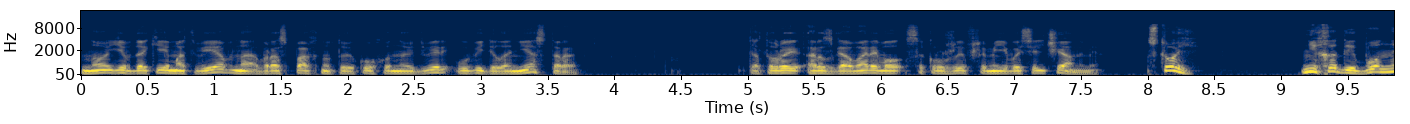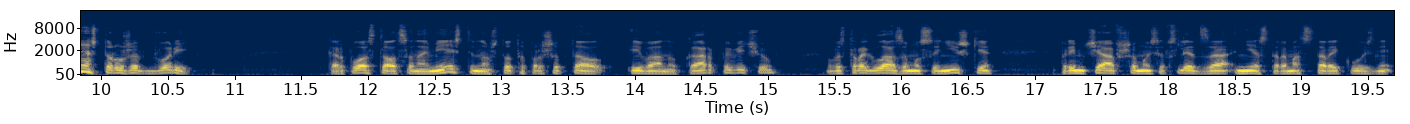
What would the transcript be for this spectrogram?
но Евдокия Матвеевна в распахнутую кухонную дверь увидела Нестора, который разговаривал с окружившими его сельчанами. «Стой! Не ходы, бон Нестор уже в дворе!» Карпо остался на месте, но что-то прошептал Ивану Карповичу, востроглазому сынишке, примчавшемуся вслед за Нестором от старой кузни,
